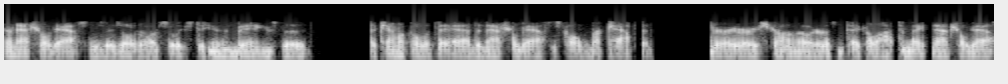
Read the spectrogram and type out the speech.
you know, natural gas is, is odorless, at least to human beings. The the chemical that they add to natural gas is called mercaptan. Very, very strong odor. Doesn't take a lot to make natural gas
